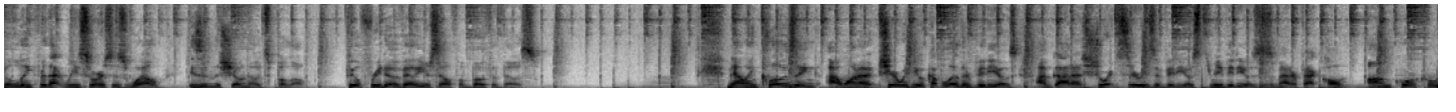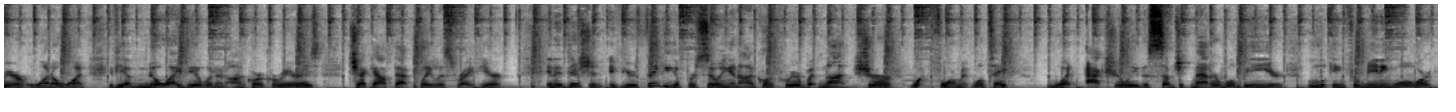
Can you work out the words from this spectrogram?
The link for that resource as well is in the show notes below. Feel free to avail yourself of both of those. Now in closing, I want to share with you a couple other videos. I've got a short series of videos, three videos as a matter of fact, called Encore Career 101. If you have no idea what an Encore career is, check out that playlist right here. In addition, if you're thinking of pursuing an Encore career but not sure what form it will take, what actually the subject matter will be, you're looking for meaningful work,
